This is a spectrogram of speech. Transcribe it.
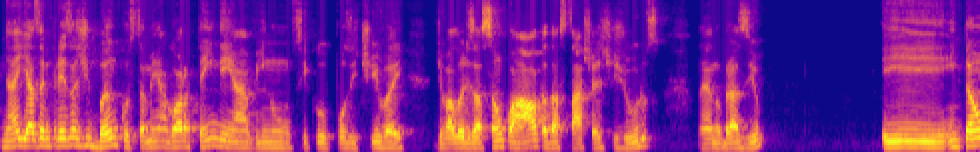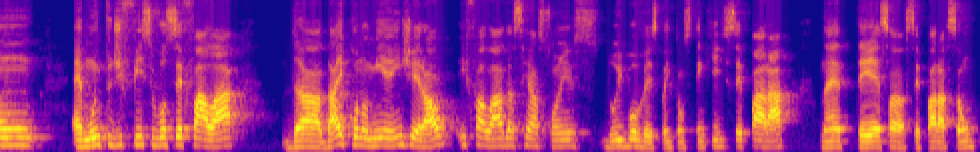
Né? E as empresas de bancos também agora tendem a vir num ciclo positivo aí de valorização com a alta das taxas de juros né, no Brasil. E então é muito difícil você falar da, da economia em geral e falar das reações do Ibovespa. Então você tem que separar, né, ter essa separação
